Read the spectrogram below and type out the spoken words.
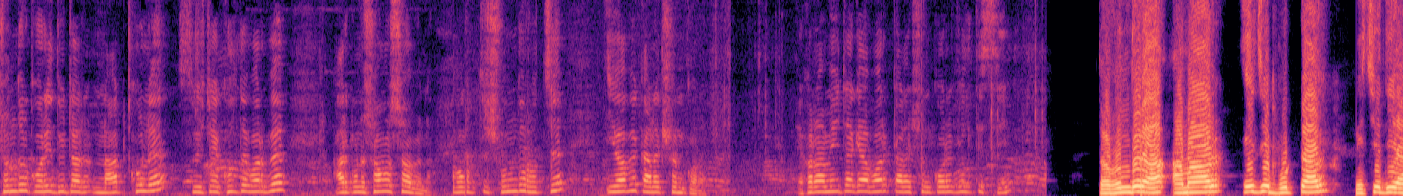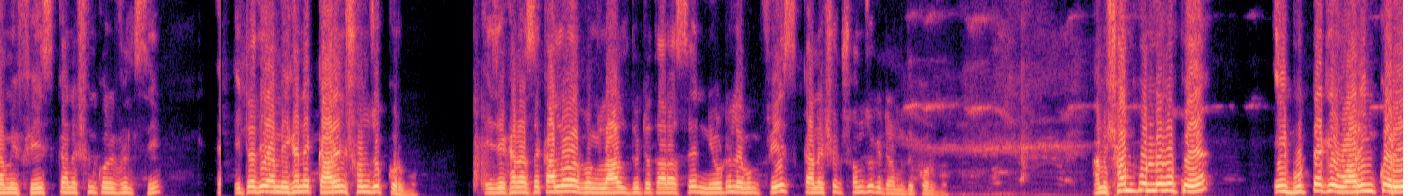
সুন্দর করে দুইটা নাট খুলে সুইচটাকে খুলতে পারবে, আর কোনো সমস্যা হবে না। এবং সবচেয়ে সুন্দর হচ্ছে এইভাবে কানেকশন করা। এখন আমি এটাকে আবার কানেকশন করে ফেলতেছি। তো বন্ধুরা, আমার এই যে বুটটার নিচে দিয়ে আমি ফেস কানেকশন করে ফেলছি, এটা দিয়ে আমি এখানে কারেন্ট সংযোগ করব। এই যে এখানে আছে কালো এবং লাল দুইটা তার আছে নিউট্রাল এবং ফেস কানেকশন সংযোগ এটার মধ্যে করব। আমি সম্পূর্ণরূপে এই বুটটাকে ওয়ারিং করে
